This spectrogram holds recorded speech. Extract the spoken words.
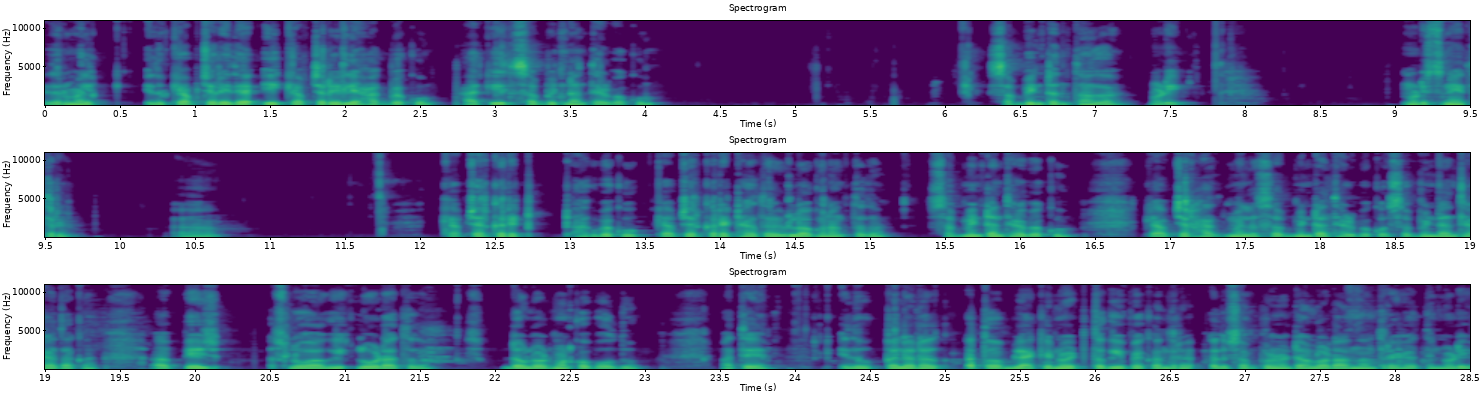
ಇದ್ರ ಮೇಲೆ ಇದು ಕ್ಯಾಪ್ಚರ್ ಇದೆ. ಈ ಕ್ಯಾಪ್ಚರ್ ಇಲ್ಲಿ ಹಾಕಬೇಕು. ಹಾಕಿ ಇಲ್ಲಿ ಸಬ್ಮಿಟ್ ಅಂತ ಹೇಳಬೇಕು. ಸಬ್ಮಿಟ್ ಅಂತಾಗ ನೋಡಿ ನೋಡಿ ಸ್ನೇಹಿತರೆ ಕ್ಯಾಪ್ಚರ್ ಕರೆಕ್ಟ್ ಹಾಕಬೇಕು. ಕ್ಯಾಪ್ಚರ್ ಕರೆಕ್ಟ್ ಹಾಕಿದಾಗ ಲಾಗಿನ್ ಆಗ್ತದೆ. ಸಬ್ಮಿಟ್ ಅಂತ ಹೇಳಬೇಕು. ಕ್ಯಾಪ್ಚರ್ ಹಾಕಿದ್ಮೇಲೆ ಸಬ್ಮಿಟ್ ಅಂತ ಹೇಳಬೇಕು. ಸಬ್ಮಿಟ್ ಅಂತ ಹೇಳಿದಾಗ ಪೇಜ್ ಸ್ಲೋ ಆಗಿ ಲೋಡ್ ಆಗ್ತದೆ. ಡೌನ್ಲೋಡ್ ಮಾಡ್ಕೋಬೋದು. ಮತ್ತು ಇದು ಕಲರ್ ಅಥವಾ ಬ್ಲ್ಯಾಕ್ ಆ್ಯಂಡ್ ವೈಟ್ ತೆಗಿಬೇಕಂದ್ರೆ ಅದು ಸಂಪೂರ್ಣ ಡೌನ್ಲೋಡ್ ಆದ ನಂತರ ಹೇಳ್ತೀನಿ ನೋಡಿ.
